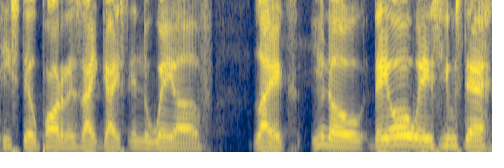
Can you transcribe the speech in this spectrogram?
he's still part of the zeitgeist in the way of like, you know, they always use that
